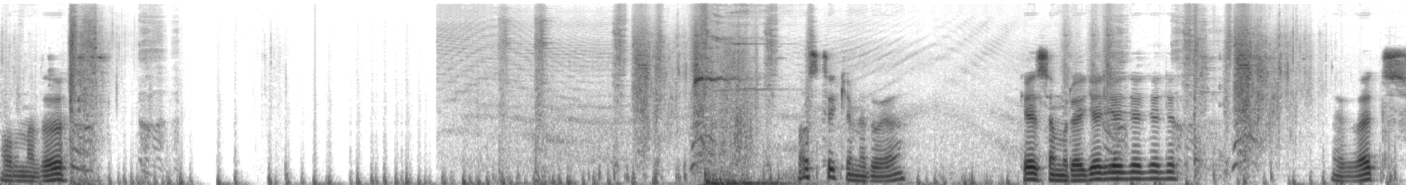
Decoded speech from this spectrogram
Olmadı. Nasıl tek yemedi o ya? Gel sen buraya gel gel gel gel gel. Evet.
